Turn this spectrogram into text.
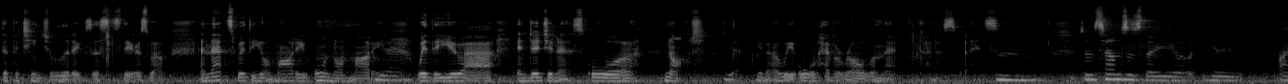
the potential that exists there as well. And that's whether you're Māori or non-Māori, yeah. whether you are Indigenous or not. Yeah. You know, we all have a role in that kind of space. Mm. So it sounds as though you you I,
